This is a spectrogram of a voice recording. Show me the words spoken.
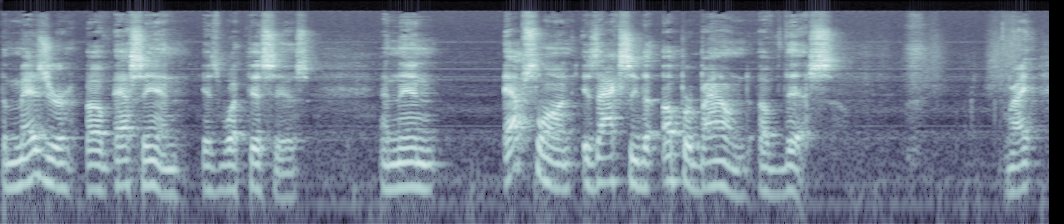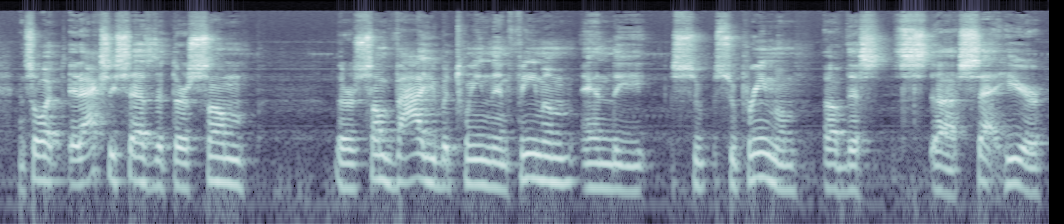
the measure of Sn is what this is. And then epsilon is actually the upper bound of this, right? And so it, it actually says that there's some there's some value between the infimum and the su supremum of this uh, set here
